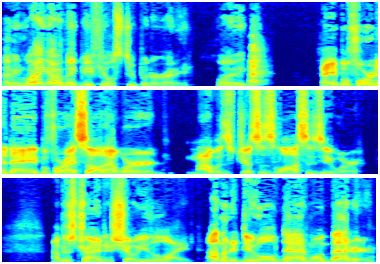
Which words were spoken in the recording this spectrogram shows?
I mean, why you got to make me feel stupid already? Like, Hey, before today, before I saw that word, I was just as lost as you were. I'm just trying to show you the light. I'm going to do old dad one better.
